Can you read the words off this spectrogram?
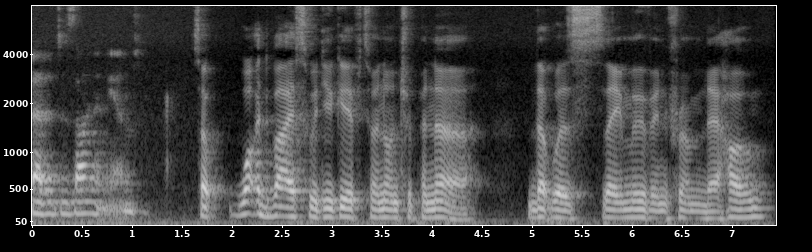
better design in the end. So, what advice would you give to an entrepreneur that was, say, moving from their home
